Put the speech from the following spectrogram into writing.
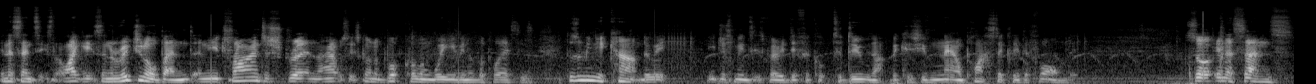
in a sense, it's like it's an original bend and you're trying to straighten that out so it's going to buckle and weave in other places. Doesn't mean you can't do it. It just means it's very difficult to do that because you've now plastically deformed it. So, in a sense,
